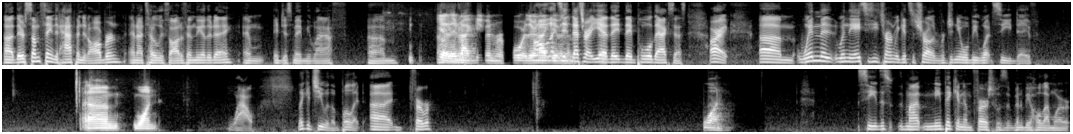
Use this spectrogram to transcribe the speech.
Uh, there's something that happened at Auburn, and I totally thought of him the other day, and it just made me laugh. Um, Yeah, they're know not giving report. They're oh, not that's giving. it. That's right. Yeah, they they pulled access. All right. Um, when the when the ACC tournament gets to Charlotte, Virginia will be what seed, Dave? Um, one. Wow, look at you with a bullet, uh, Ferber. one. See, this my me picking them first was going to be a whole lot more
